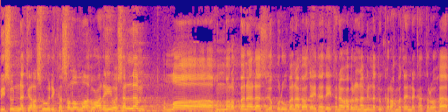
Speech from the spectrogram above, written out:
بسنة رسولك صلى الله عليه وسلم. اللهم ربنا لا تزغ قلوبنا بعد إذ هديتنا وهب لنا من لدنك رحمة إنك أنت الوهاب.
